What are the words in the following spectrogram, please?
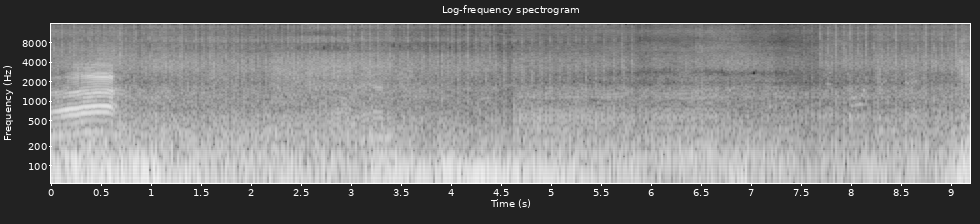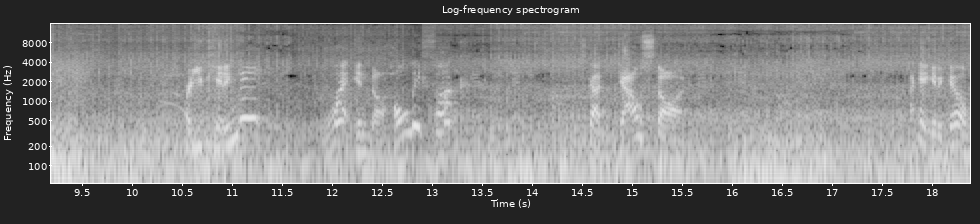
Ah! Are you kidding me? What in the holy fuck? It's got doused on. I can't get a kill.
